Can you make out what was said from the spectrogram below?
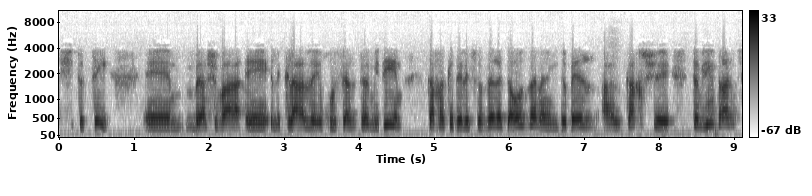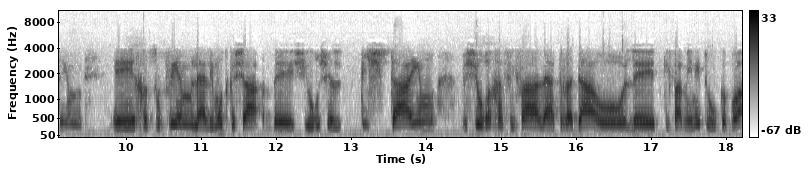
שיטתי בהשוואה לכלל אוכלוסיית התלמידים. ככה כדי לסבר את האוזן, אני מדבר על כך שתלמידים טרנסים חשופים לאלימות קשה בשיעור של פי שתיים, ושיעור החשיפה להטרדה או לתקיפה מינית הוא גבוה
